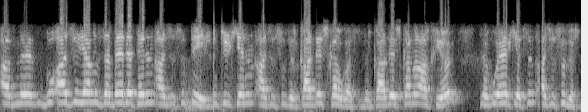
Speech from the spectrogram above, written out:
Abi, Bu acı yalnızca BDP'nin acısı değil. Türkiye'nin acısıdır. Kardeş kavgasıdır. Kardeş kanı akıyor ve bu herkesin acısıdır.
